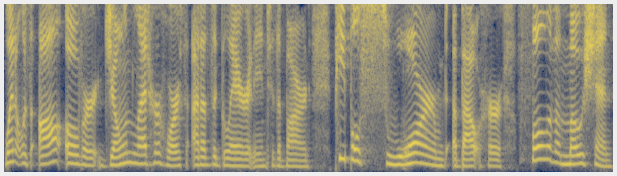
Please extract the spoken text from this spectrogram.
When it was all over, Joan led her horse out of the glare and into the barn. People swarmed about her, full of emotion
